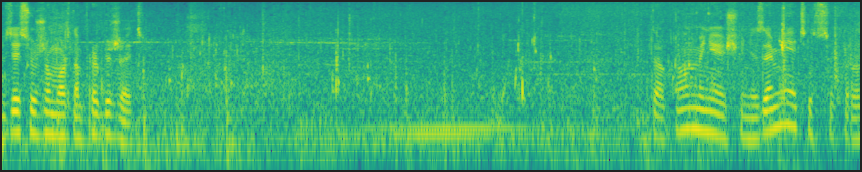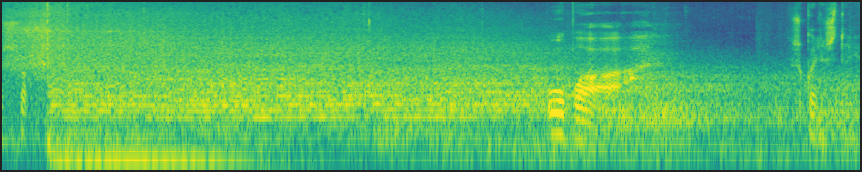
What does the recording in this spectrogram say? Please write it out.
Здесь уже можно пробежать. Так, ну он меня еще не заметил, все хорошо. Опа! В школе, что ли?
